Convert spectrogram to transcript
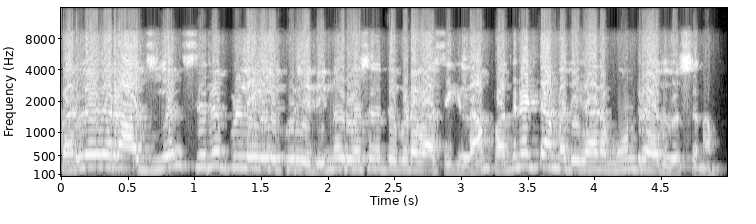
பரலோக ராஜ்யம் சிறு பிள்ளைகளுக்கு உரியது. இன்னொரு வசனத்தை கூட வாசிக்கலாம். பதினெட்டாம் அதிகாரம் மூன்றாவது வசனம் பதினெட்டு மூணு நீங்கள் மனம் திரும்பி சிறு பிள்ளை சிறு பிள்ளை நீங்கள் மனம்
